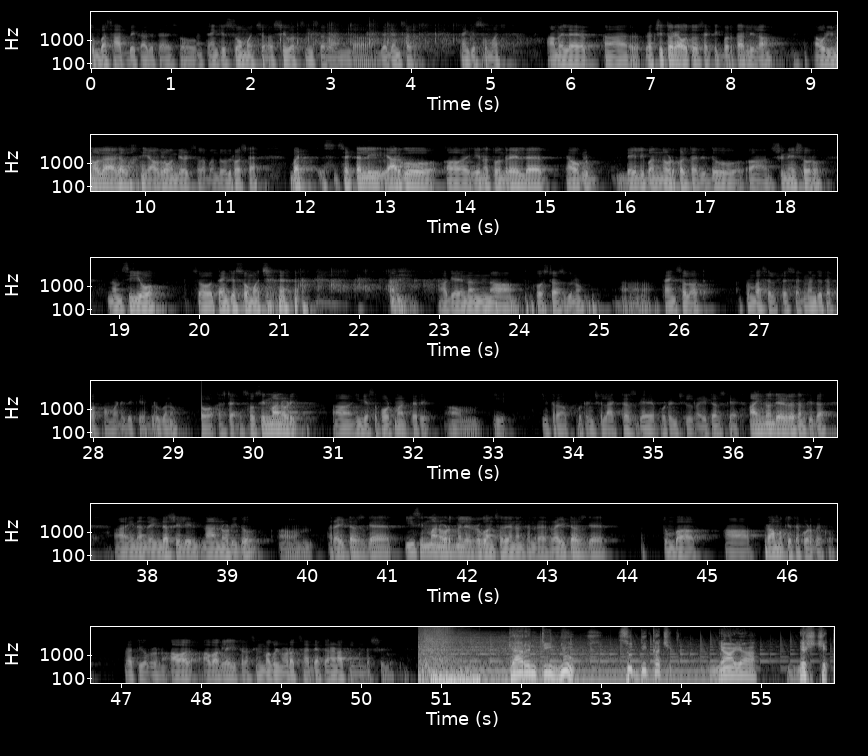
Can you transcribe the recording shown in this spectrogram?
ತುಂಬ ಸಾಥ್ ಬೇಕಾಗುತ್ತೆ. So thank you so much Srivatsan sir and Gagan sir thank you so much ಆಮೇಲೆ ರಕ್ಷಿತ್ ಅವ್ರು ಯಾವತ್ತೂ ಸೆಟ್ಟಿಗೆ ಬರ್ತಾ ಇರಲಿಲ್ಲ. ಅವ್ರು ಇನ್ವಾಲ್ವ್ ಆಗಲ್ಲ. ಯಾವಾಗಲೂ ಒಂದು ಎರಡು ಸಲ ಬಂದು ಹೋದ್ರು ಅಷ್ಟೇ. ಬಟ್ ಸೆಟ್ಟಲ್ಲಿ ಯಾರಿಗೂ ಏನೋ ತೊಂದರೆ ಇಲ್ಲದೆ ಯಾವಾಗಲೂ ಡೈಲಿ ಬಂದು ನೋಡ್ಕೊಳ್ತಾ ಇದ್ದಿದ್ದು ಶ್ರೀನೇಶ್ ಅವರು ನಮ್ಮ C O so thank you so much ಹಾಗೆ ನನ್ನ ಕೋಸ್ಟಾರ್ಸ್ಗೂ ಥ್ಯಾಂಕ್ಸ್ ಅಲಾಟ್ ತುಂಬ ಸೆಲ್ಫ್ಲೆಸ್ ಆಗಿ ನನ್ನ ಜೊತೆ ಪರ್ಫಾರ್ಮ್ ಮಾಡಿದ್ದಕ್ಕೆ ಇಬ್ರಿಗೂ ಸೊ ಅಷ್ಟೇ. ಸೊ ಸಿನಿಮಾ ನೋಡಿ ಹೀಗೆ ಸಪೋರ್ಟ್ ಮಾಡ್ತೀರಿ. ಈ ಈ ಥರ ಪೊಟೆನ್ಷಿಯಲ್ ಆ್ಯಕ್ಟರ್ಸ್ಗೆ ಪೊಟೆನ್ಷಿಯಲ್ ರೈಟರ್ಸ್ಗೆ ಹಾಂ ಇನ್ನೊಂದು ಹೇಳ್ಬೇಕಂತಿದ್ದ. ಏನಂದರೆ ಇಂಡಸ್ಟ್ರೀಲಿ ನಾನು ನೋಡಿದ್ದು ರೈಟರ್ಸ್ಗೆ ಈ ಸಿನಿಮಾ ನೋಡಿದ್ಮೇಲೆ ಎಲ್ರಿಗೂ ಅನ್ಸೋದು ಏನಂತಂದರೆ ರೈಟರ್ಸ್ಗೆ ತುಂಬ ಪ್ರಾಮುಖ್ಯತೆ ಕೊಡಬೇಕು ಪ್ರತಿಯೊಬ್ಬರು ಅವಾಗ, ಅವಾಗಲೇ ಈ ಥರ ಸಿನಿಮಾಗಳು ನೋಡೋಕ್ಕೆ ಸಾಧ್ಯ ಕನ್ನಡ ಫಿಲ್ಮ್ ಇಂಡಸ್ಟ್ರೀಲಿ ಗ್ಯಾರಂಟಿ ನ್ಯೂಸ್ ಸುದ್ದಿ ಖಚಿತ. ನ್ಯಾಯ ನಿಶ್ಚಿತ.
